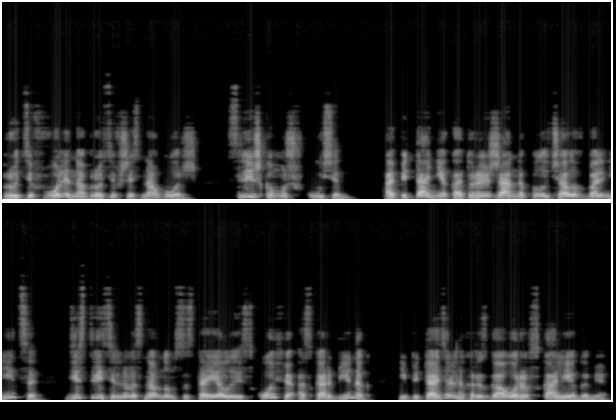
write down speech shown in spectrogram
против воли набросившись на борщ. «Слишком уж вкусен. А питание, которое Жанна получала в больнице, действительно в основном состояло из кофе, аскорбинок и питательных разговоров с коллегами.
